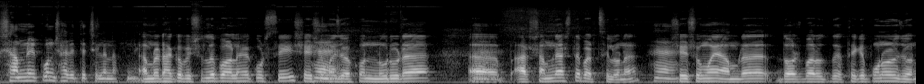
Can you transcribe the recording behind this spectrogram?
সামনের কোন সারিতে ছিলেন আপনি আমরা ঢাকা বিশ্ববিদ্যালয়ে পড়ালেখা করছি সেই হ্যাঁ। সময় যখন নুরুরা আহ, আর সামনে আসতে পারছিল না হ্যাঁ। সেই সময় আমরা দশ বারো থেকে পনেরো জন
